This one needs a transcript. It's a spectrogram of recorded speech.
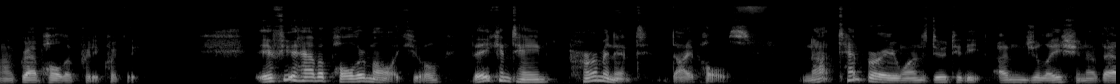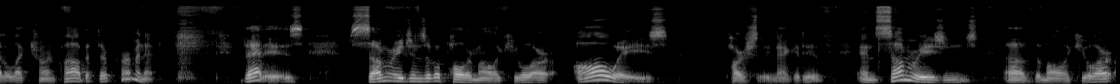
uh, grab hold of pretty quickly. If you have a polar molecule, they contain permanent dipoles, not temporary ones due to the undulation of that electron cloud, but they're permanent. That is, some regions of a polar molecule are always partially negative, and some regions of the molecule are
